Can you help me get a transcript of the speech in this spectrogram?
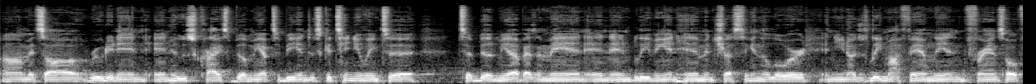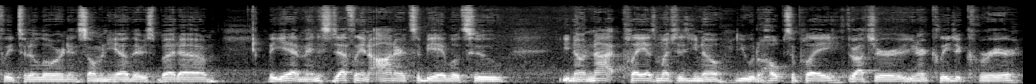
Um, it's all rooted in in who's Christ built me up to be, and just continuing to to build me up as a man and, and believing in him and trusting in the Lord and you know just lead my family and friends hopefully to the Lord and so many others. But um but yeah man it's definitely an honor to be able to you know, not play as much as you know you would hope to play throughout your you know collegiate career.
